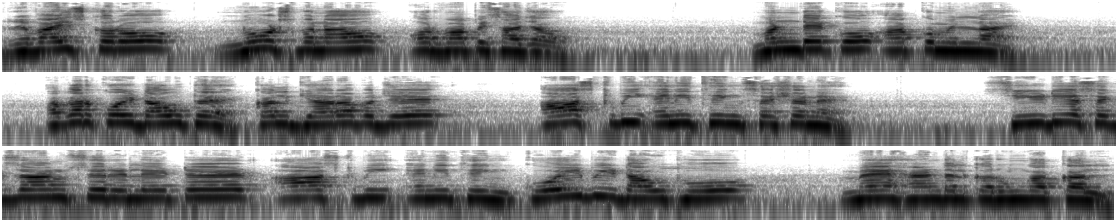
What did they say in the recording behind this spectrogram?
रिवाइज करो नोट्स बनाओ और वापस आ जाओ। मंडे को आपको मिलना है। अगर कोई डाउट है, कल 11 बजे आस्क मी एनीथिंग सेशन है। सी डी एस एग्ज़ाम से रिलेटेड आस्क मी एनीथिंग कोई भी डाउट हो, मैं हैंडल करूँगा कल।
